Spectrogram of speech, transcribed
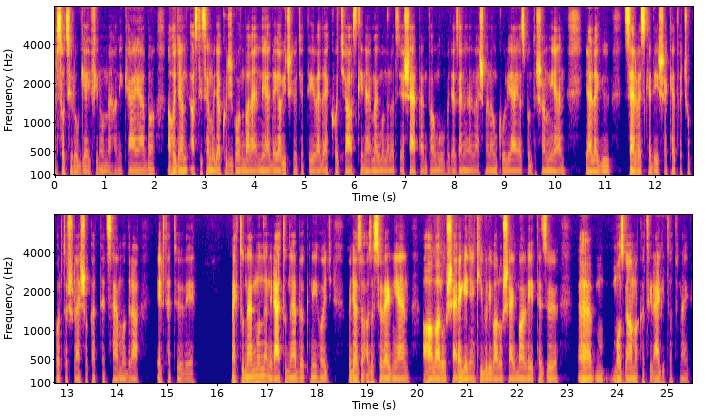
szociológiai finom mechanikájába, ahogyan azt hiszem, hogy akkor is gondba lennél, de javíts ki, hogyha tévedek, hogyha azt kéne megmondanod, hogy a sátán tangó vagy az ellenállás melankóliája az pontosan milyen jellegű szervezkedéseket vagy csoportosulásokat tett számodra érthetővé. Meg tudnád mondani, rá tudnád bökni, hogy, hogy az, az a szöveg milyen a valóság, regényen kívüli valóságban létező mozgalmakat világított meg?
